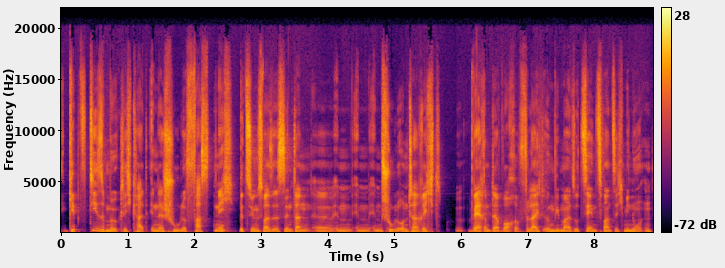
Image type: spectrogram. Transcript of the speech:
gibt es diese Möglichkeit in der Schule fast nicht, beziehungsweise es sind dann äh, im, im, im Schulunterricht während der Woche vielleicht irgendwie mal so 10, 20 Minuten,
